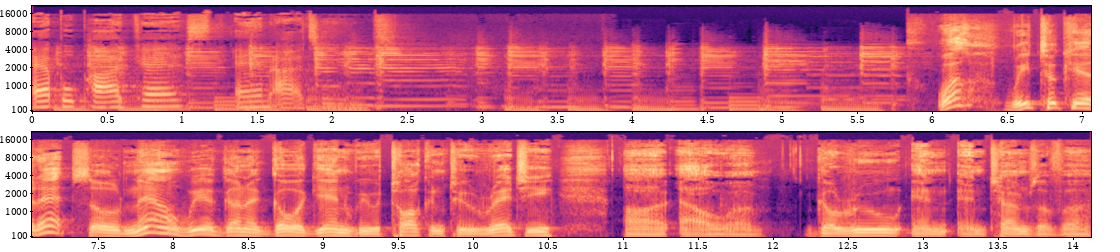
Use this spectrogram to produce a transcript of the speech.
Apple Podcasts, and iTunes. Well, we took care of that. So now we are going to go again. We were talking to Reggie, uh, our uh, guru, in, in terms of uh,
